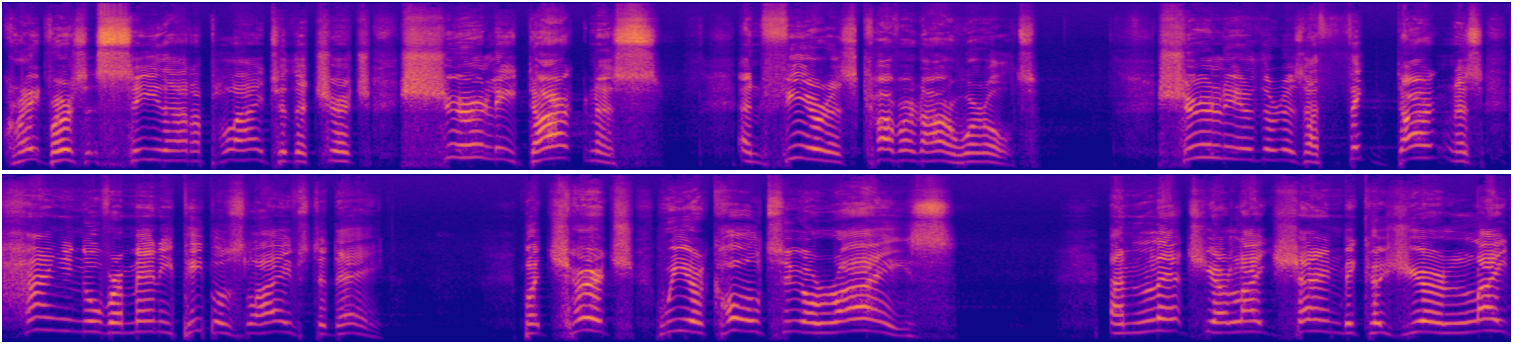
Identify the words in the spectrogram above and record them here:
Great verses. See that applied to the church. Surely darkness and fear has covered our world. Surely there is a thick darkness hanging over many people's lives today. But, church, we are called to arise and let your light shine because your light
